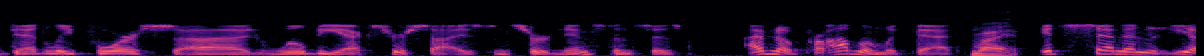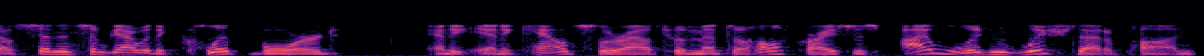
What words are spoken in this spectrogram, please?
deadly force uh, will be exercised in certain instances. I have no problem with that. Right. It's sending you know sending some guy with a clipboard and a, and a counselor out to a mental health crisis. I wouldn't wish that upon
